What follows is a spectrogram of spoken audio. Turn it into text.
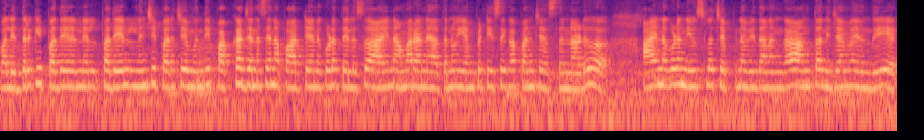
వాళ్ళిద్దరికీ పదే నెల పదేళ్ళ నుంచి పరిచయం ఉంది. పక్కా జనసేన పార్టీ అని కూడా తెలుసు. ఆయన అమర్ అనే అతను ఎంపీటీసీగా పనిచేస్తున్నాడు. ఆయన కూడా న్యూస్లో చెప్పిన విధానంగా అంతా నిజమే ఉంది.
